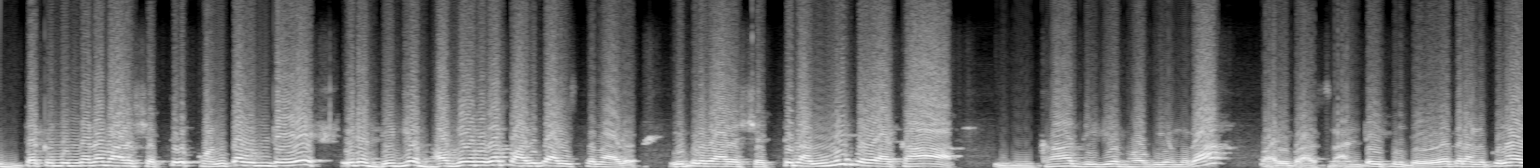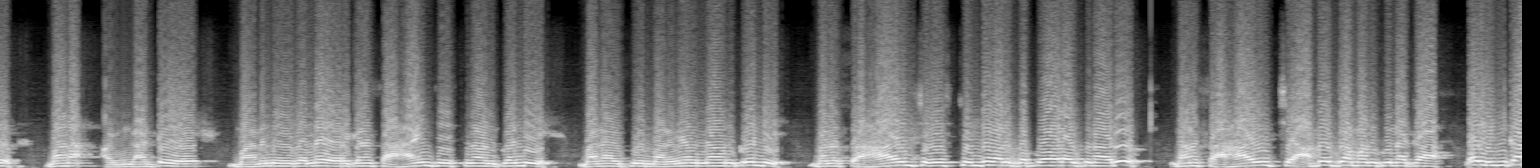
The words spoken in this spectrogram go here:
ఇంతకు ముందన వాళ్ళ శక్తులు కొంత ఉంటే ఈయన దివ్య భవ్యముగా పరిపాలిస్తున్నాడు. ఇప్పుడు వాళ్ళ శక్తులు అన్నీ పోయాక ఇంకా దివ్య భవ్యముగా పరిపాలిస్తున్నాడు అంటే ఇప్పుడు దేవతలు అనుకున్నారు మన అంటే మనం ఏదైనా ఎవరికైనా సహాయం చేస్తున్నాం అనుకోండి మన ఇప్పుడు మనమే ఉన్నాం అనుకోండి మన సహాయం చేస్తుంటే వాళ్ళు గొప్పవాళ్ళు అవుతున్నారు. మన సహాయం చేపేద్దాం అనుకున్నాక వాళ్ళు ఇంకా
